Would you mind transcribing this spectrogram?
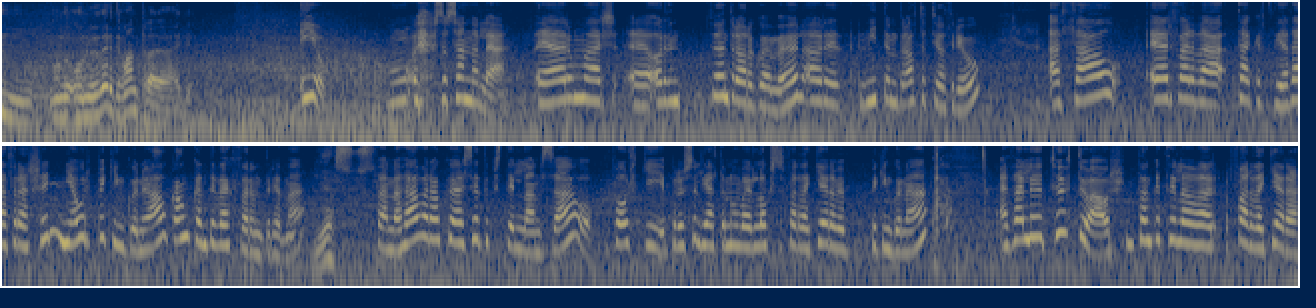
hún, hún hefur verið til vandræðið, eða ekki? Jú, hún, svo sannarlega. Þegar hún var uh, orðin 200 ára gömul árið 1983 að þá er farið að taka eftir því að það er farið að hrinja úr byggingunni á gangandi vegfærandur hérna. Jesus. Þannig að það var ákveðið að setja upp stillansa og fólk í Brussel held að nú væri loksist farið að gera við bygginguna. En það liði 20 ár þangar til að það var farið að gera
